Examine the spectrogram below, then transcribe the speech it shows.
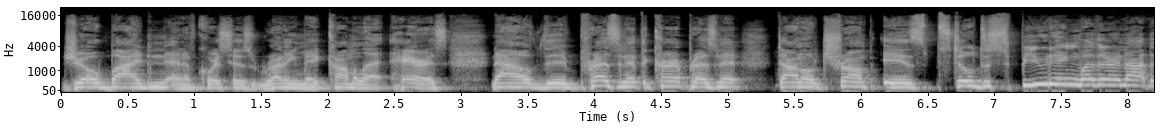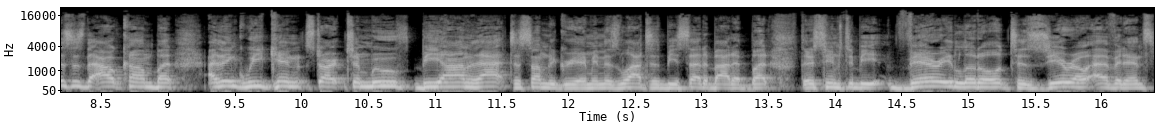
Joe Biden, and of course his running mate Kamala Harris. Now, the president, the current president, Donald Trump, is still disputing whether or not this is the outcome, but I think we can start to move beyond that to some degree. I mean, there's a lot to be said about it, but there seems to be very little to zero evidence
